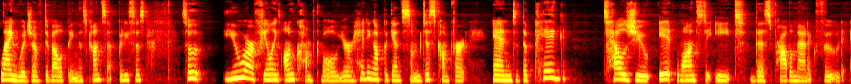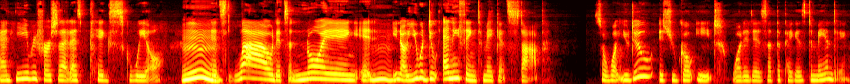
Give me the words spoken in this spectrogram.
language of developing this concept, but he says, so you are feeling uncomfortable, you're hitting up against some discomfort, and the pig tells you it wants to eat this problematic food. And he refers to that as pig squeal. Mm. It's loud, it's annoying. It mm. you know, you would do anything to make it stop. So what you do is you go eat what it is that the pig is demanding.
